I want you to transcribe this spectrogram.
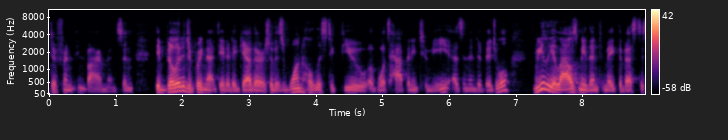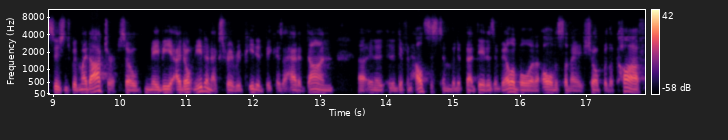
different environments, and the ability to bring that data together so there's one holistic view of what's happening to me as an individual really allows me then to make the best decisions with my doctor. So maybe I don't need an X-ray repeated because I had it done uh, in, a, in, a, different health system. But if that data is available and all of a sudden I show up with a cough,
